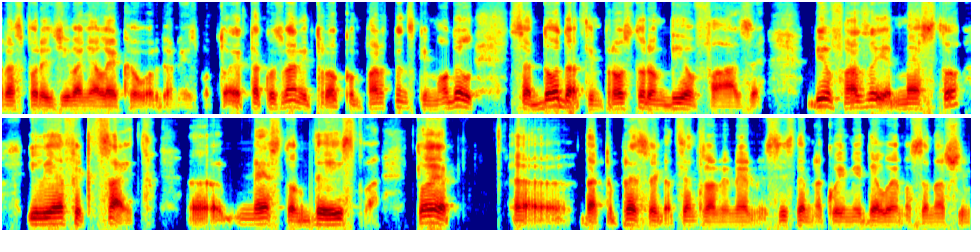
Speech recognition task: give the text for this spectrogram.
raspoređivanja leka u organizmu. To je takozvani trokompartmentski model sa dodatnim prostorom biofaze. Biofaza je mesto ili efekt site, e, mesto dejstva. To je e, dakle, pre svega centralni nervni sistem na koji mi delujemo sa našim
